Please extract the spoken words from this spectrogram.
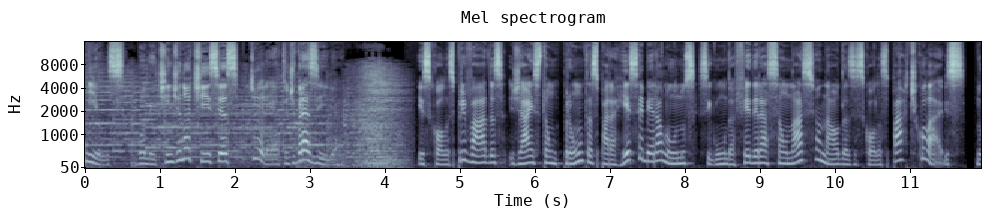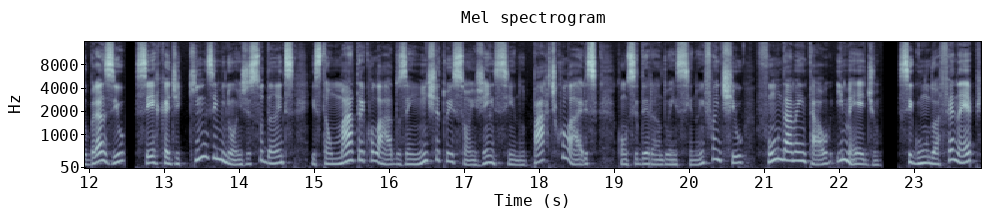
News, Boletim de Notícias, direto de Brasília. Escolas privadas já estão prontas para receber alunos, segundo a Federação Nacional das Escolas Particulares. No Brasil, cerca de 15 milhões de estudantes estão matriculados em instituições de ensino particulares, considerando o ensino infantil, fundamental e médio. Segundo a FENEP,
